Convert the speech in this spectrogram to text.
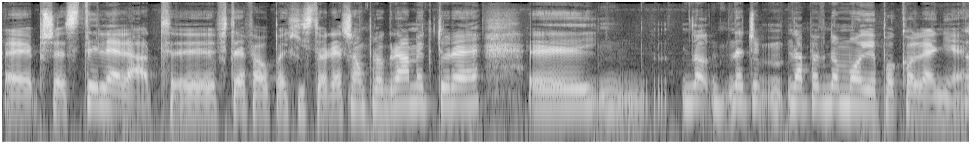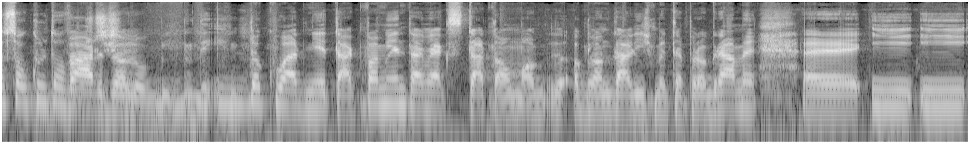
e, przez tyle lat y, w TVP Historia, są programy, które y, no, znaczy na pewno moje pokolenie No są kultowe bardzo dzisiaj. lubi. I dokładnie tak. Pamiętam, jak z tatą og- oglądaliśmy te programy e, i, i,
